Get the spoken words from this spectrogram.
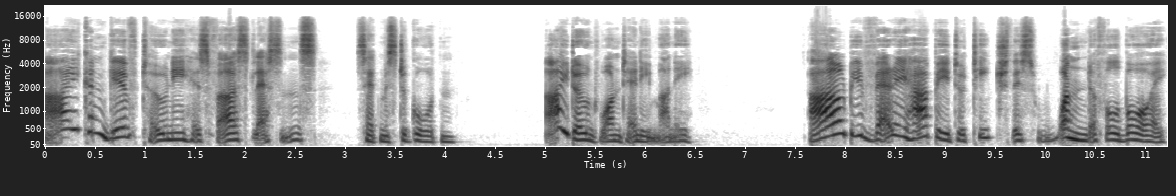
I can give Tony his first lessons, said Mr. Gordon. I don't want any money. I'll be very happy to teach this wonderful boy.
